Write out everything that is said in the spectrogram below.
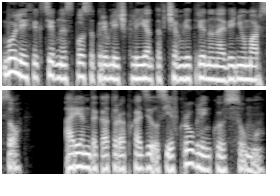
Более эффективный способ привлечь клиентов, чем витрина на авеню Марсо, аренда которой обходилась ей в кругленькую сумму.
